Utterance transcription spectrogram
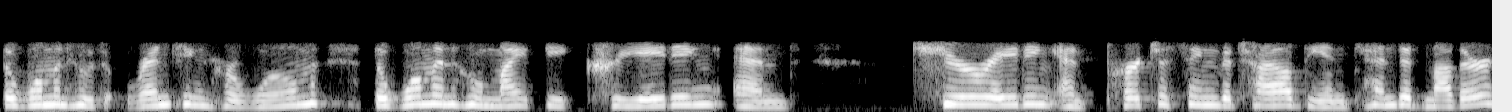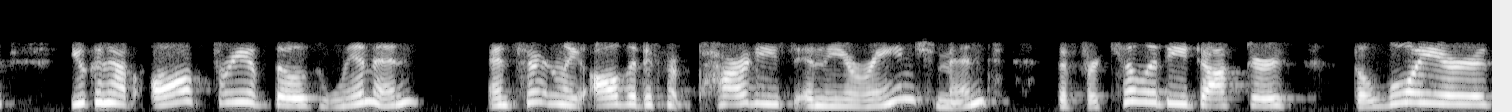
the woman who's renting her womb, the woman who might be creating and curating and purchasing the child, the intended mother, you can have all three of those women and certainly all the different parties in the arrangement, the fertility doctors, the lawyers,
